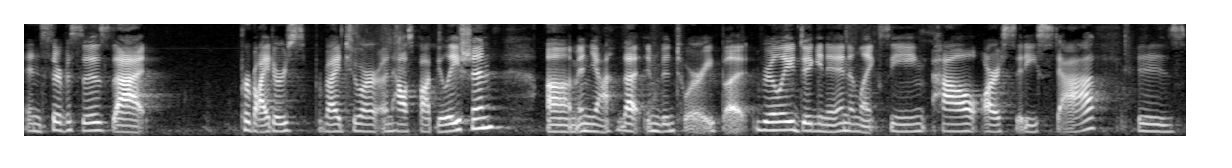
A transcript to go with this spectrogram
and services that providers provide to our unhoused population. Um, and yeah, that inventory, but really digging in and like seeing how our city staff is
